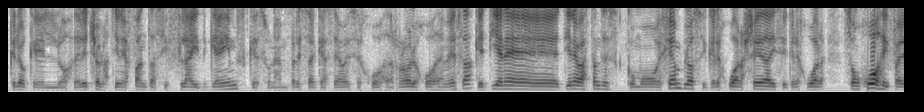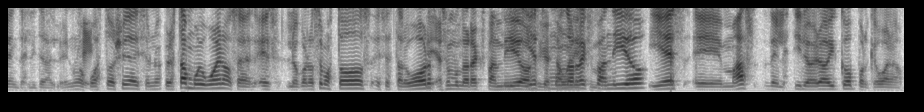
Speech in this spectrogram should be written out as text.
creo que los derechos los tiene Fantasy Flight Games, que es una empresa que hace a veces juegos de rol o juegos de mesa, que tiene, tiene bastantes como ejemplos, si querés jugar Jedi, si querés jugar... Son juegos diferentes, literal. En uno Sí. todo Jedi, en uno- pero está muy bueno, o sea, es, lo conocemos todos, es Star Wars. Es un mundo re expandido. Y es un mundo re expandido y es eh, más del estilo heroico, porque bueno,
